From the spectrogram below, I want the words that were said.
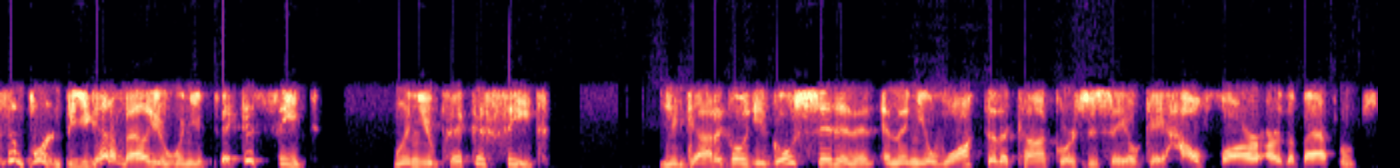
is important. But you got to value when you pick a seat. When you pick a seat, you got to go. You go sit in it, and then you walk to the concourse and say, okay, how far are the bathrooms?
